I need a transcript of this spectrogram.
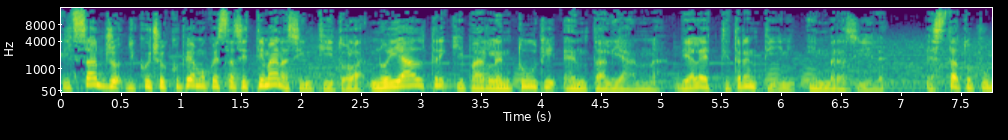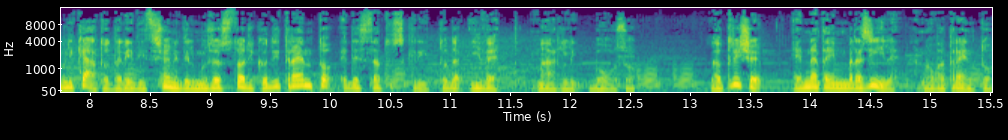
Il saggio di cui ci occupiamo questa settimana si intitola Noi altri chi parlen tutti en talian, dialetti trentini in Brasile. È stato pubblicato dalle edizioni del Museo Storico di Trento ed è stato scritto da Yvette Marli Boso. L'autrice è nata in Brasile, a Nova Trento,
